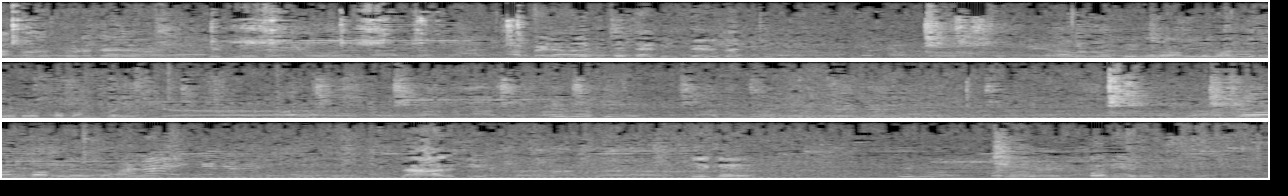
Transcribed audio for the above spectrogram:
टमाटो चटनी तर आपलं बाकीचे डोसा बनता कॉर्न टाकले याच्यामध्ये ठीक आहे पनीर आहे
